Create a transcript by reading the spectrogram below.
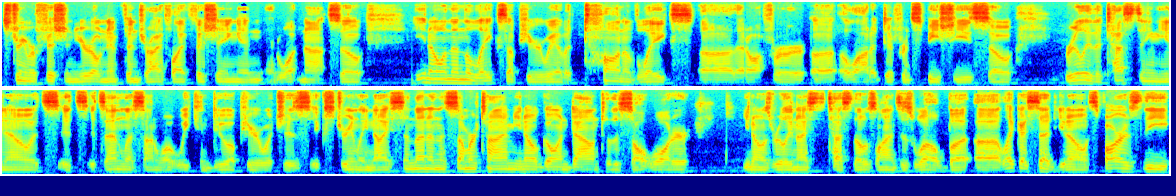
streamer fishing, euro nymphin, dry fly fishing, and and whatnot. So, you know, and then the lakes up here, we have a ton of lakes uh, that offer uh, a lot of different species. So really the testing you know it's it's it's endless on what we can do up here which is extremely nice. And then in the summertime you know going down to the saltwater you know is really nice to test those lines as well. But uh, like i said you know as far as the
